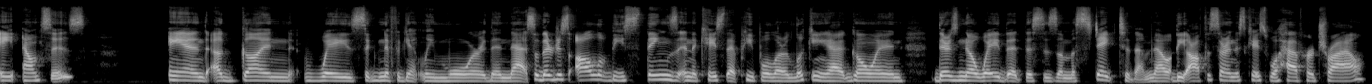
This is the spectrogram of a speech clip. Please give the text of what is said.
eight ounces, and a gun weighs significantly more than that. So there are just all of these things in the case that people are looking at going, there's no way that this is a mistake to them. Now, the officer in this case will have her trial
